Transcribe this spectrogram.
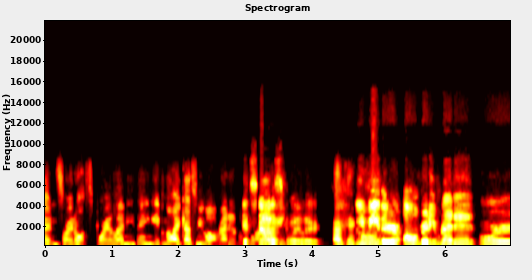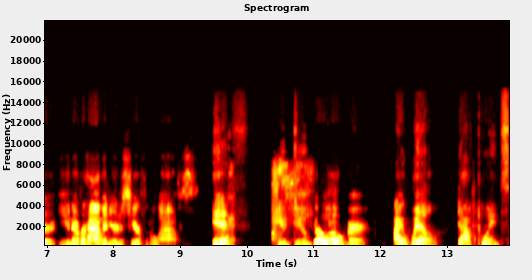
ends so I don't spoil anything, even though I guess we've all read it before. It's not a spoiler. Okay, cool. You've either already read it or you never have and you're just here for the laughs. If you do go over, I will dock points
